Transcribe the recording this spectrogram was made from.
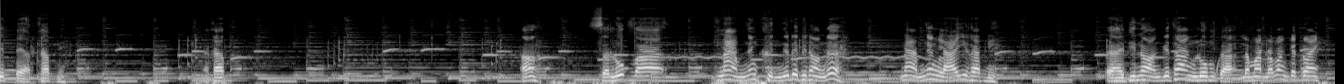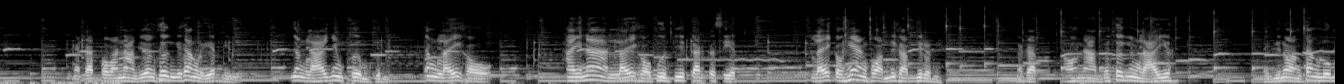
68 ครับนี่นะครับ เอาสรุปว่าน้ำยังขึ้นอยู่ด้อพี่น้องเด้อน้ำยังไหลายอยู่ครับนี่เอ่ให้พี่น้องอยู่ทางลมกับระมัดระวังจัน่อยนะครับเพราะว่าน้ำอยู่ทางเทิงอยู่ทางละเอียดนี่ยังไหลายยังเพิ่มขึ้นยังไหลเขาให้หน้าไหลเขาพื้นที่การเกษตร ไหลเขาแห้งพร้อมนี่ครับที่ตรงนี้นะครับเอาน้ำตั้งแต่ยังหลายอยู่ให้พี่น้องทั้งลม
